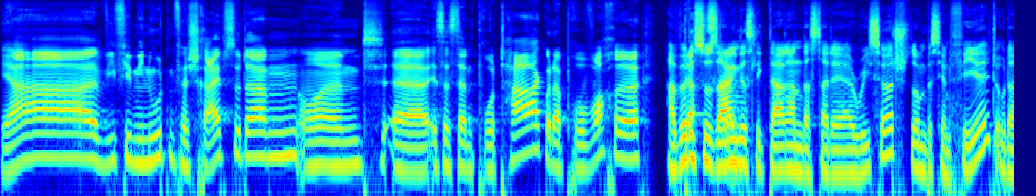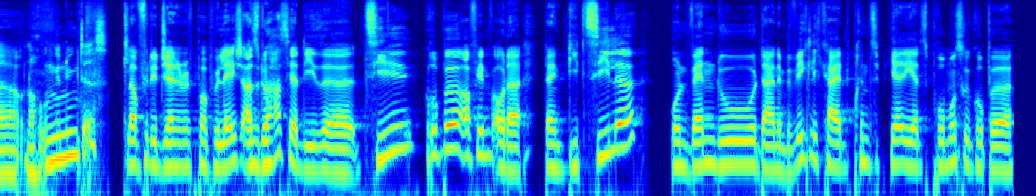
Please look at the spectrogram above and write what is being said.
ja, wie viele Minuten verschreibst du dann und äh, ist es dann pro Tag oder pro Woche? Aber würdest Das du sagen, das liegt daran, dass da der Research so ein bisschen fehlt oder noch ungenügend ist? Ich glaube, für die General Population, also du hast ja diese Zielgruppe auf jeden Fall oder dein, die Ziele und wenn du deine Beweglichkeit prinzipiell jetzt pro Muskelgruppe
